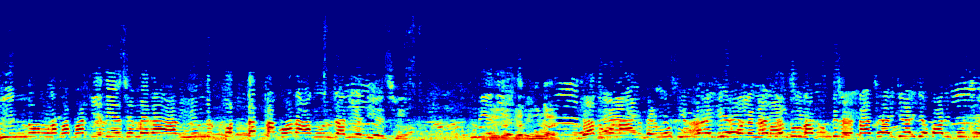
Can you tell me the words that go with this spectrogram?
হিন্দু মাথা ফাটিয়ে দিয়েছে মেয়েরা আর হিন্দুর প্রত্যেকটা ঘরে আগুন জ্বালিয়ে দিয়েছে। দুর্গা মন্দিরের কাছে যে বাড়ি পুড়ছে,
